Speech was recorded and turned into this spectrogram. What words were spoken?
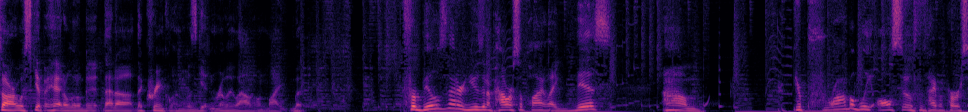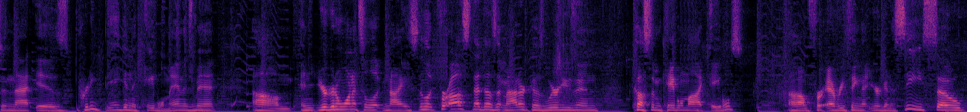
Sorry, we'll skip ahead a little bit. That uh, the crinkling was getting really loud on mic, but for builds that are using a power supply like this, um, you're probably also the type of person that is pretty big into cable management. Um, and you're gonna want it to look nice. And look, for us, that doesn't matter because we're using custom CableMod cables um, for everything that you're gonna see. So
